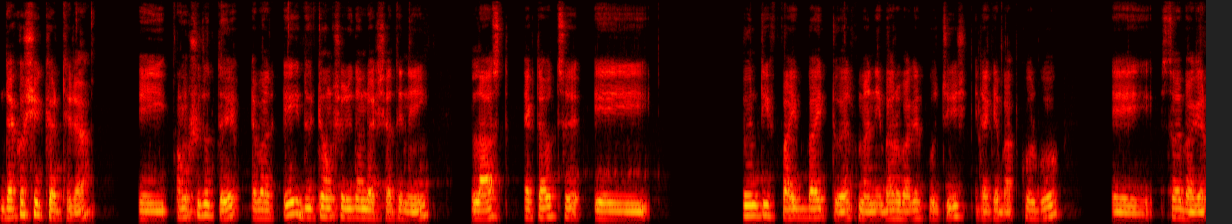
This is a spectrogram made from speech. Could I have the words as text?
দেখো শিক্ষার্থীরা, এই অংশটিতে এবার এই দুইটা অংশ যদি আমরা একসাথে নেই লাস্ট একটা হচ্ছে এই টোয়েন্টি ফাইভ বাই টুয়েলভ মানে বারো ভাগের পঁচিশ, এটাকে ভাগ করব এই ছয় ভাগের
